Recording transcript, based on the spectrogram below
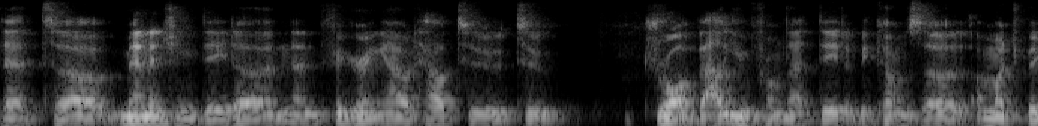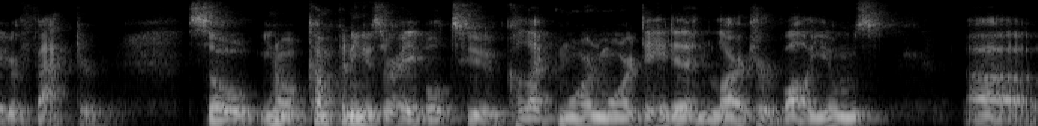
that uh, managing data and then figuring out how to to draw value from that data becomes a, a much bigger factor. So, you know, companies are able to collect more and more data in larger volumes, uh,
